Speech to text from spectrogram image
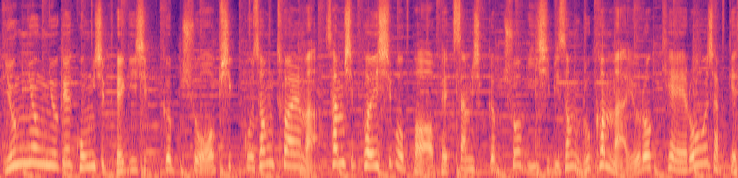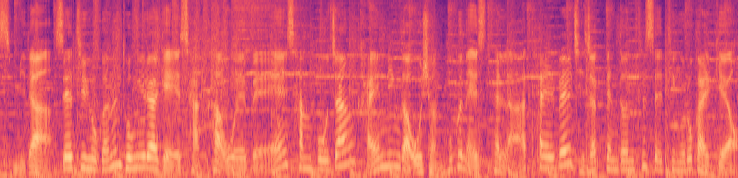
666의 공식 120급 추업 19성 투알마 30%의 15% 130급 추업 22성 루컨마 요렇게로 잡겠습니다. 세트 효과는 동일하게 4카 5앱에 3보장 가엔링과 오션 혹은 에스텔라 탈벨 제작 펜던트 세팅으로 갈게요.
